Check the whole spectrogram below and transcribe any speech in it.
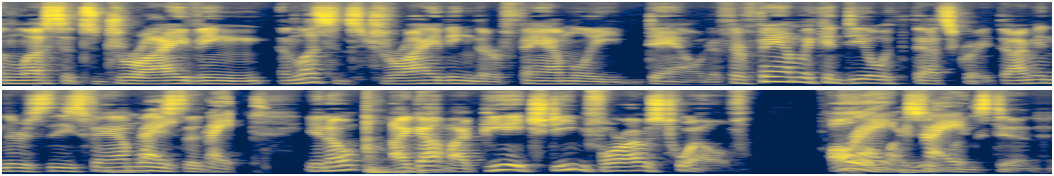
unless it's driving unless it's driving their family down if their family can deal with it that's great i mean there's these families right, that right. you know i got my phd before i was 12 all of my siblings did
